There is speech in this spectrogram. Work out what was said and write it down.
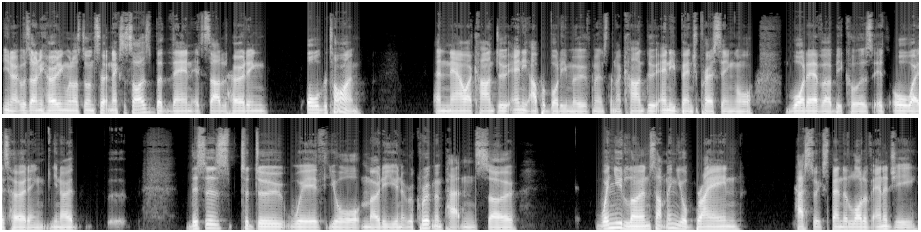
you know, it was only hurting when I was doing certain exercises, but then it started hurting all the time. And now I can't do any upper body movements and I can't do any bench pressing or whatever because it's always hurting. You know, this is to do with your motor unit recruitment patterns. So when you learn something, your brain has to expend a lot of energy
